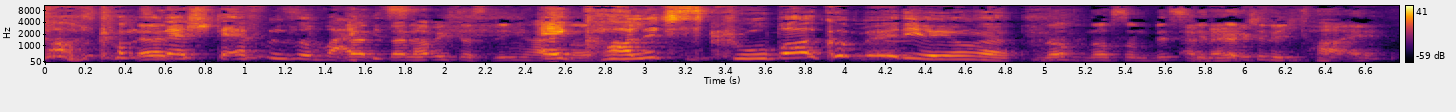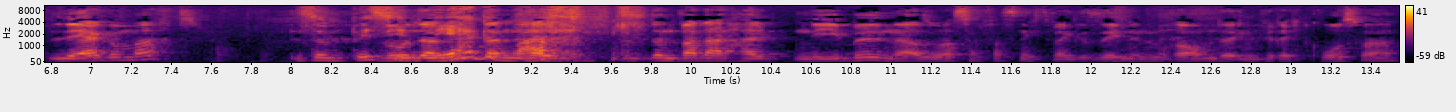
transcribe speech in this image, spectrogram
daraus kommt so Äh, der Steffen so Dann, weiß. dann habe ich das Ding halt Ey, noch, College Screwball-Komödie, Junge. noch, noch so ein bisschen American Pie. leer gemacht. So ein So, bisschen dann, leer dann, gemacht. halt, dann war da halt Nebel, ne? also du hast ja fast nichts mehr gesehen in dem Raum, der irgendwie recht groß war.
